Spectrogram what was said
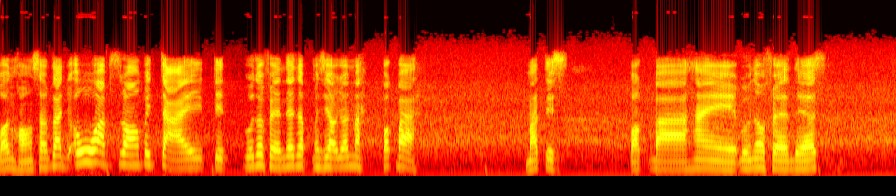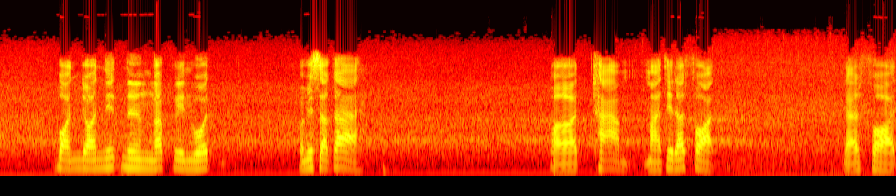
บอลของซัมตันโอ้อับสตรองไปจ่ายติดบูโน่เฟนได้ครับมาเซียวย้อนมาป็อกบามาติสป็อกบาให้บูโน่เฟนเดส บอลย้อนนิดนึงครับกรีนวูดบอมิสก้าเปิดข้ามมาที่ดัตฟอร์ดดัตฟอร์ด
